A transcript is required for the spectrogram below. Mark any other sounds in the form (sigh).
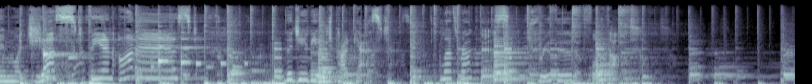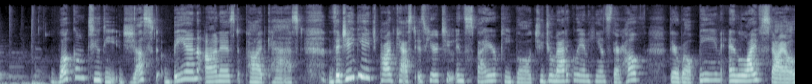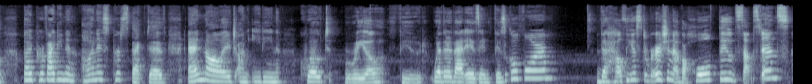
I'm just being honest. The JBH podcast. Let's rock this. True food, full thought. Welcome to the Just Being Honest podcast. The JBH podcast is here to inspire people to dramatically enhance their health, their well being, and lifestyle by providing an honest perspective and knowledge on eating, quote, real food, whether that is in physical form, the healthiest version of a whole food substance,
